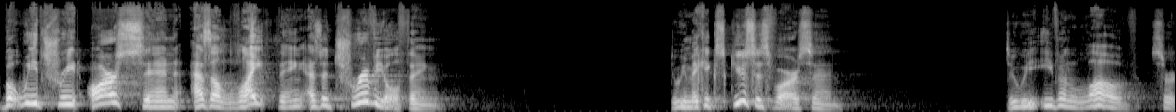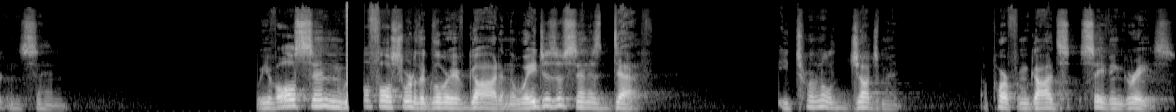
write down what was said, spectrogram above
But we treat our sin as a light thing, as a trivial thing. Do we make excuses for our sin? Do we even love certain sin? We have all sinned all fall short of the glory of God, and the wages of sin is death, eternal judgment, apart from God's saving grace.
